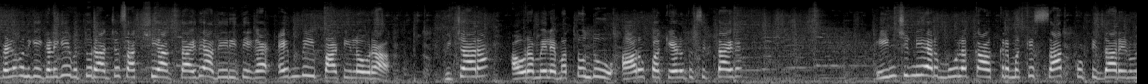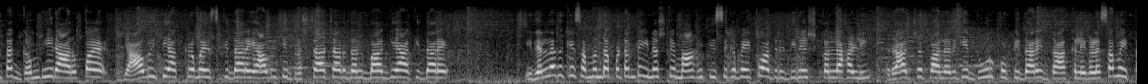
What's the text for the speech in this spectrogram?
ಬೆಳವಣಿಗೆಗಳಿಗೆ ಇವತ್ತು ರಾಜ್ಯ ಸಾಕ್ಷಿ ಆಗ್ತಾ ಇದೆ. ಅದೇ ರೀತಿ ಈಗ ಎಂ ಪಾಟೀಲ್ ಅವರ ವಿಚಾರ, ಅವರ ಮೇಲೆ ಮತ್ತೊಂದು ಆರೋಪ ಕೇಳೋದು ಸಿಗ್ತಾ ಇದೆ. ಇಂಜಿನಿಯರ್ ಮೂಲಕ ಅಕ್ರಮಕ್ಕೆ ಸಾಥ್ ಕೊಟ್ಟಿದ್ದಾರೆ ಎನ್ನುವಂಥ ಗಂಭೀರ ಆರೋಪ. ಯಾವ ರೀತಿ ಅಕ್ರಮ ಎಸಗಿದ್ದಾರೆ, ಯಾವ ರೀತಿ ಭ್ರಷ್ಟಾಚಾರದಲ್ಲಿ ಭಾಗಿಯಾಗಿದ್ದಾರೆ ಇದೆಲ್ಲದಕ್ಕೆ ಸಂಬಂಧಪಟ್ಟಂತೆ ಇನ್ನಷ್ಟೇ ಮಾಹಿತಿ ಸಿಗಬೇಕು. ಆದರೆ ದಿನೇಶ್ ಕಲ್ಲಹಳ್ಳಿ ರಾಜ್ಯಪಾಲರಿಗೆ ದೂರು ಕೊಟ್ಟಿದ್ದಾರೆ ದಾಖಲೆಗಳ ಸಮೇತ.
